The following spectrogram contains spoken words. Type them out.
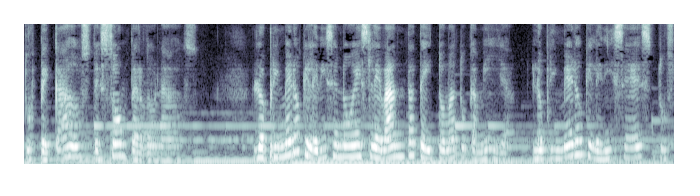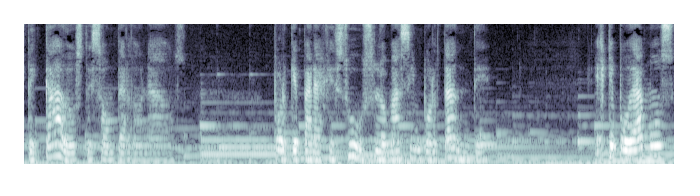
tus pecados te son perdonados. Lo primero que le dice no es levántate y toma tu camilla. Lo primero que le dice es tus pecados te son perdonados. Porque para Jesús lo más importante es que podamos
